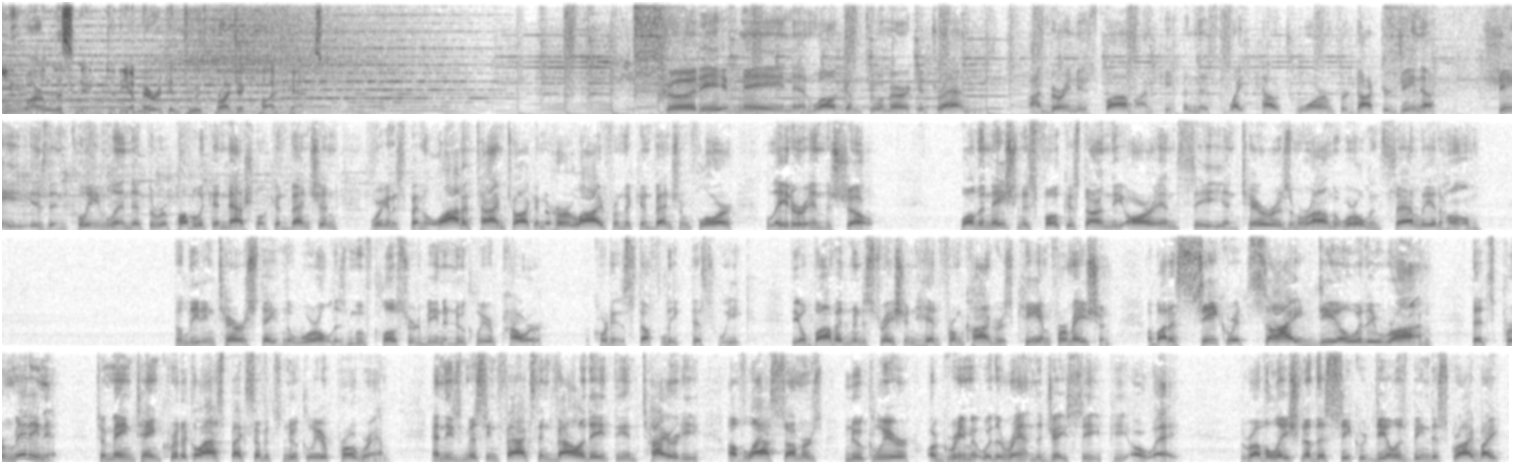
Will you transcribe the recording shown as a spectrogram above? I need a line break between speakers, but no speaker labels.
You are listening to the American Truth Project podcast.
Good evening and welcome to America Trends. I'm Barry Nussbaum. I'm keeping this white couch warm for Dr. Gina. She is in Cleveland at the Republican National Convention. We're going to spend a lot of time talking to her live from the convention floor later in the show. While the nation is focused on the RNC and terrorism around the world and sadly at home, the leading terror state in the world has moved closer to being a nuclear power according to stuff leaked this week. The Obama administration hid from Congress key information about a secret side deal with Iran that's permitting it to maintain critical aspects of its nuclear program. And these missing facts invalidate the entirety of last summer's nuclear agreement with Iran, the JCPOA. The revelation of this secret deal is being described by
